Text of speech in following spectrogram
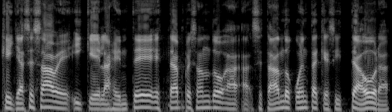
que ya se sabe y que la gente está empezando a, se está dando cuenta que existe ahora.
